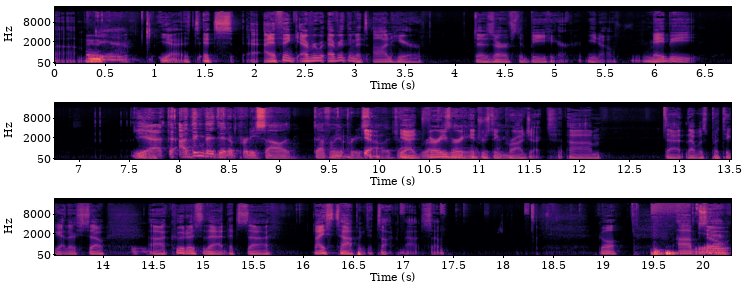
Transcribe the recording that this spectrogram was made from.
Um, Yeah. yeah it's it's i think every everything that's on here deserves to be here you know maybe Yeah, th- I think they did a pretty solid, definitely a pretty Yeah. solid job. yeah very very interesting everything. project um that that was put together so Mhm. uh kudos to that it's a nice topic to talk about so cool um so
